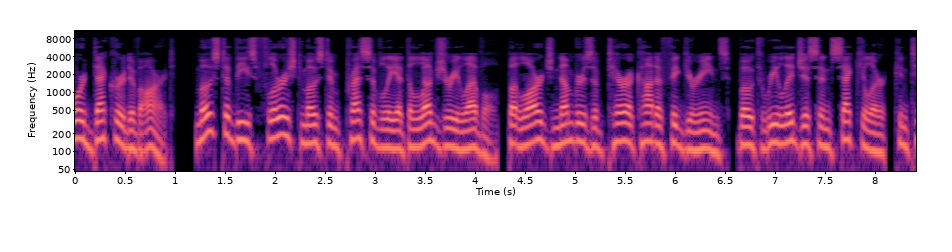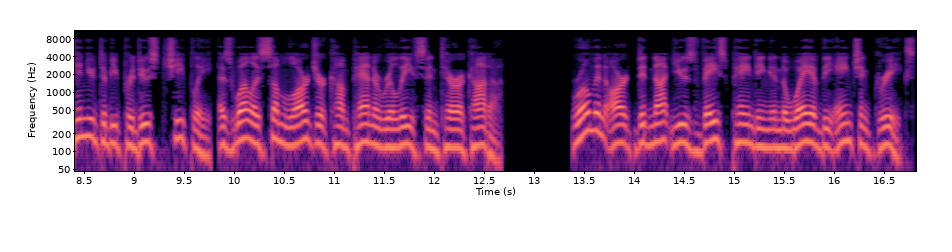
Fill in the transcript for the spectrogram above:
or decorative art. Most of these flourished most impressively at the luxury level, but large numbers of terracotta figurines, both religious and secular, continued to be produced cheaply, as well as some larger campana reliefs in terracotta. Roman art did not use vase painting in the way of the ancient Greeks,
